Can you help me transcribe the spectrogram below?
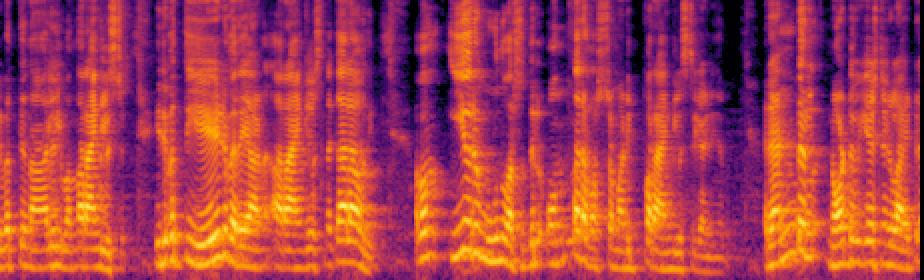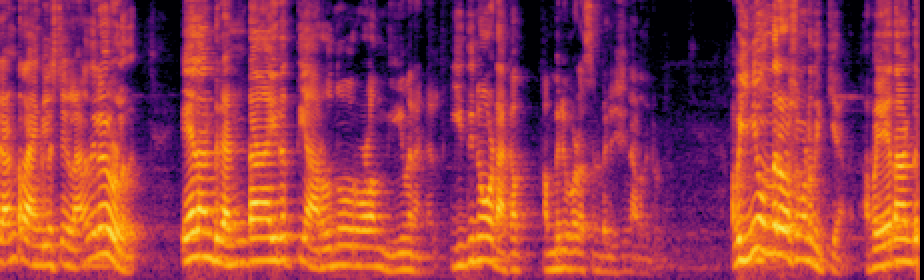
ഇരുപത്തിനാലിൽ വന്ന റാങ്ക് ലിസ്റ്റ് ഇരുപത്തിയേഴ് വരെയാണ് ആ റാങ്ക് ലിസ്റ്റിന്റെ കാലാവധി. അപ്പം ഈ ഒരു മൂന്ന് വർഷത്തിൽ ഒന്നര വർഷമാണ് ഇപ്പോൾ റാങ്ക് ലിസ്റ്റ് കഴിഞ്ഞത്. രണ്ട് നോട്ടിഫിക്കേഷനുകളായിട്ട് രണ്ട് റാങ്ക് ലിസ്റ്റുകളാണ് നിലവിലുള്ളത്. ഏതാണ്ട് രണ്ടായിരത്തി അറുന്നൂറോളം നിയമനങ്ങൾ ഇതിനോടകം കമ്പനി പ്രൊഡക്ഷൻ പരീക്ഷ നടന്നിട്ടുണ്ട്. അപ്പോൾ ഇനി ഒന്നര വർഷം കൂടെ നിൽക്കുകയാണ്. അപ്പോൾ ഏതാണ്ട്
